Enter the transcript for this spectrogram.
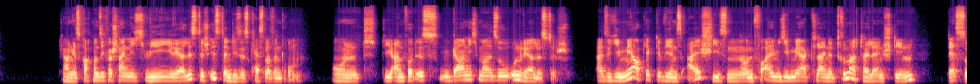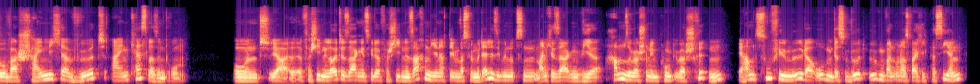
Ja, und jetzt fragt man sich wahrscheinlich, wie realistisch ist denn dieses Kessler-Syndrom? Und die Antwort ist gar nicht mal so unrealistisch. Also je mehr Objekte wir ins All schießen und vor allem je mehr kleine Trümmerteile entstehen, desto wahrscheinlicher wird ein Kessler-Syndrom. Und ja, verschiedene Leute sagen jetzt wieder verschiedene Sachen, je nachdem, was für Modelle sie benutzen. Manche sagen, wir haben sogar schon den Punkt überschritten. Wir haben zu viel Müll da oben, das wird irgendwann unausweichlich passieren.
